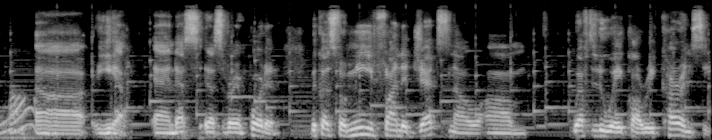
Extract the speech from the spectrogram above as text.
Oh. Uh, yeah, and that's that's very important because for me, flying the jets now, um, we have to do what we call recurrency.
